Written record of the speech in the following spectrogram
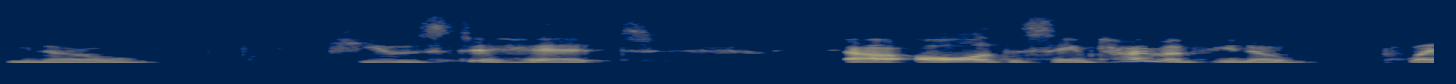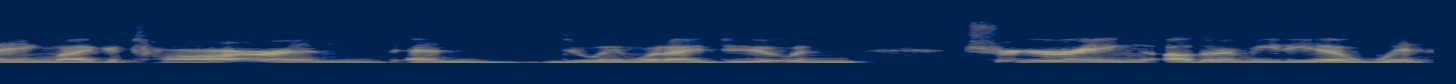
you know, cues to hit, uh, all at the same time of, you know, playing my guitar and and doing what I do and triggering other media with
